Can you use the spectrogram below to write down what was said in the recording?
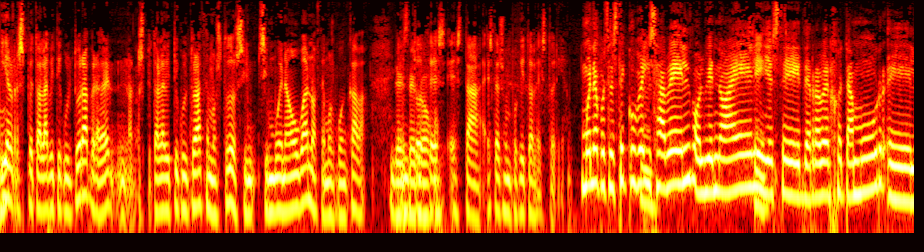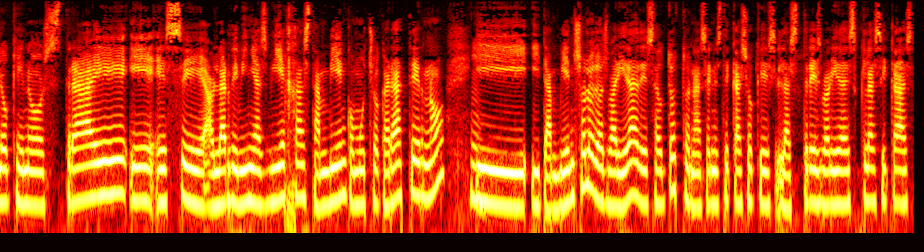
Y el respeto a la viticultura, pero a ver, el respeto a la viticultura hacemos todos. Sin, sin buena uva no hacemos buen Entonces, esta, esta es un poquito la historia. Bueno, pues este Cube mm. Isabel, volviendo a él, y este de Robert J. Moore, eh, lo que nos trae eh, es eh, hablar de viñas viejas también, con mucho carácter, ¿no? Mm. Y, y también solo dos variedades autóctonas, en este caso que es las tres variedades clásicas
